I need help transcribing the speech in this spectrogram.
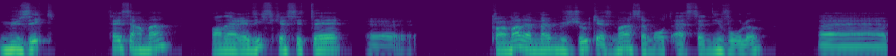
musique. Sincèrement, on aurait dit que c'était euh, carrément le même jeu quasiment à ce, niveau-là. Euh,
